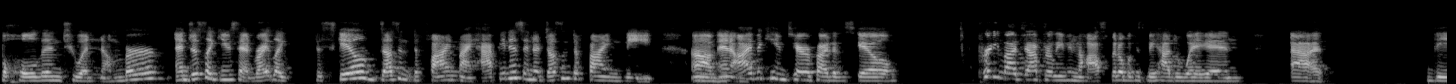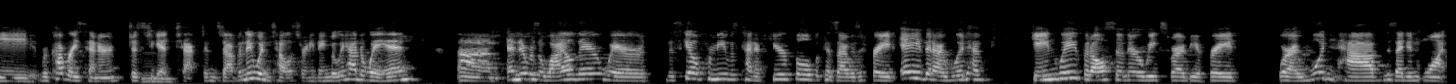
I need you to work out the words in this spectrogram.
beholden to a number. And just like you said, right? Like the scale doesn't define my happiness and it doesn't define me. Um, mm-hmm. And I became terrified of the scale pretty much after leaving the hospital because we had to weigh in at the recovery center just mm-hmm. to get mm-hmm. checked and stuff. And they wouldn't tell us or anything, but we had to weigh in. Um, and there was a while there where the scale for me was kind of fearful because I was afraid, A, that I would have gained weight, but also there were weeks where I'd be afraid where I wouldn't have because I didn't want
